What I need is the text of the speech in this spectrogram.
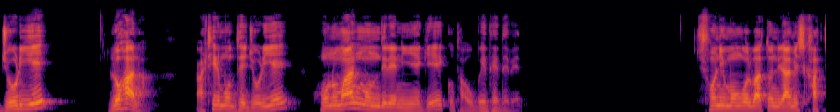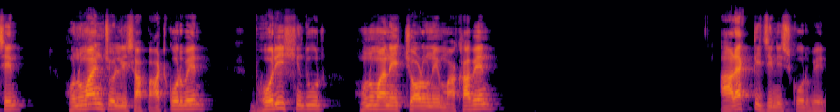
জড়িয়ে লোহা না কাঠির মধ্যে জড়িয়ে হনুমান মন্দিরে নিয়ে গিয়ে কোথাও বেঁধে দেবেন। শনি, মঙ্গলবার তো নিরামিষ খাচ্ছেন, হনুমান চল্লিশা পাঠ করবেন, ভরি সিঁদুর হনুমানের চরণে মাখাবেন আর একটি জিনিস করবেন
